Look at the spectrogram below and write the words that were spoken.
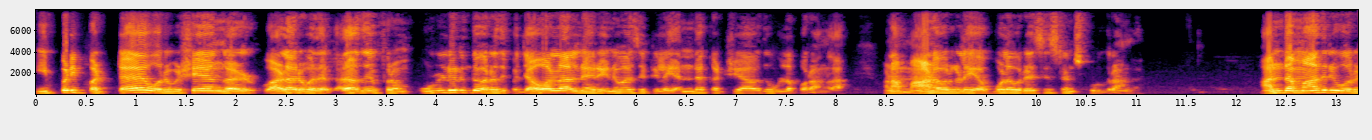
இப்படிப்பட்ட ஒரு விஷயங்கள் வளருவதற்கு அதாவது ஃப்ரம் உள்ளிருந்து வர்றது இப்ப ஜவஹர்லால் நேரு யூனிவர்சிட்டியில எந்த கட்சியாவது உள்ள போறாங்களா? ஆனால் மாணவர்களை எவ்வளவு ரெசிஸ்டன்ஸ் கொடுக்குறாங்க? அந்த மாதிரி ஒரு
